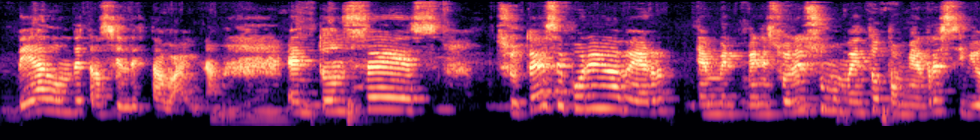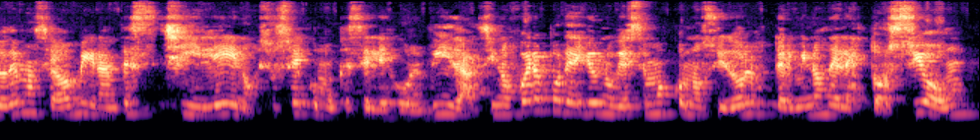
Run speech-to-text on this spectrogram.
ve a dónde trasciende esta vaina. Mm. Entonces, si ustedes se ponen a ver, en Venezuela en su momento también recibió demasiados migrantes chilenos, eso sé, como que se les olvida. Si no fuera por ello, no hubiésemos conocido los términos de la extorsión,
